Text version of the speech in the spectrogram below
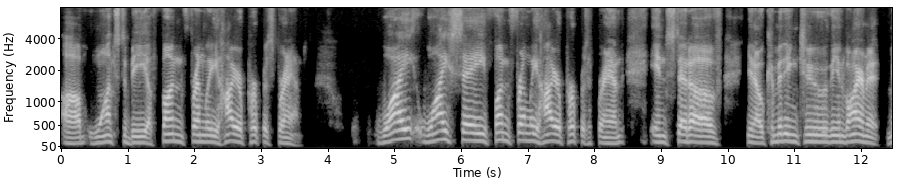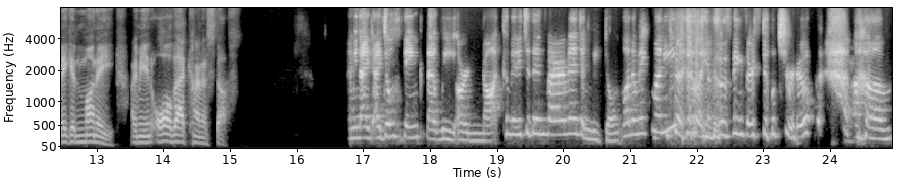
um, wants to be a fun, friendly, higher purpose brand. Why, why say fun, friendly, higher purpose brand instead of, you know, committing to the environment, making money? I mean, all that kind of stuff. I mean, I, I don't think that we are not committed to the environment and we don't want to make money. like those things are still true. Um,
